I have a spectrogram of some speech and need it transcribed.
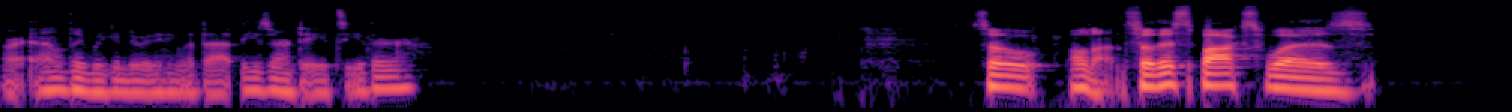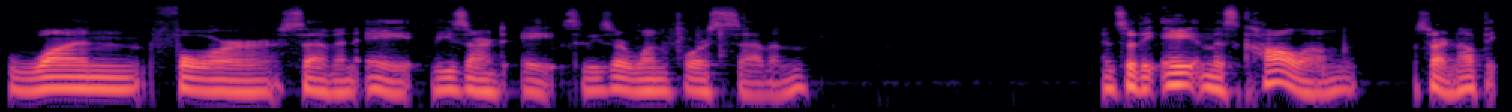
All right, I don't think we can do anything with that. These aren't eights either. So hold on. So this box was one, four, seven, eight. These aren't eight. So these are one, four, seven. And so the eight in this column, sorry, not the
